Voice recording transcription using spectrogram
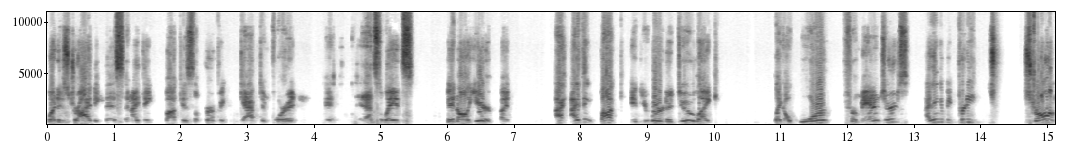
what is driving this, and I think Buck is the perfect captain for it. And it that's the way it's been all year. But I, I think Buck, if you were to do like like a war for managers, I think it'd be pretty strong.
